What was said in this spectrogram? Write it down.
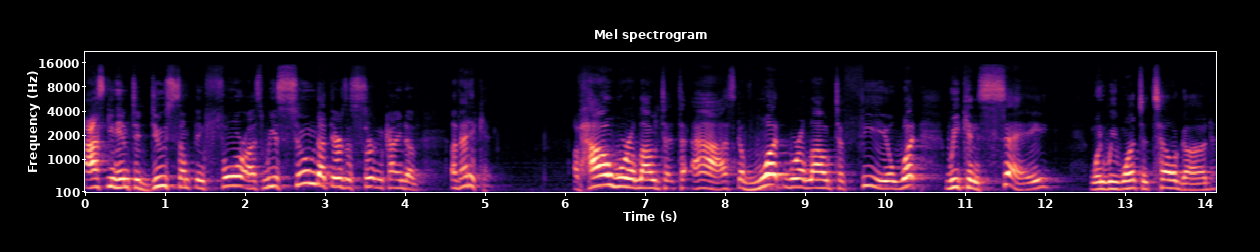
asking Him to do something for us, we assume that there's a certain kind of, of etiquette of how we're allowed to, to ask, of what we're allowed to feel, what we can say when we want to tell God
